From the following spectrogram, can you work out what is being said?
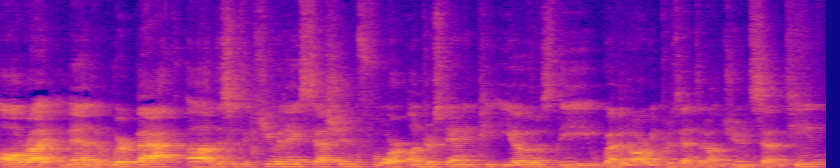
All right, Amanda, we're back. Uh, this is the Q&A session for Understanding PEOs, the webinar we presented on June 17th,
